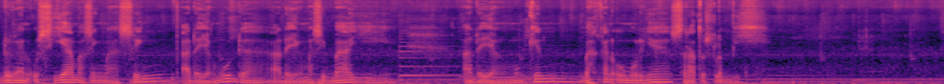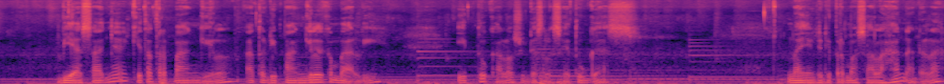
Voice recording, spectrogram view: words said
dengan usia masing-masing ada yang muda, ada yang masih bayi, ada yang mungkin bahkan umurnya 100 lebih. Biasanya kita terpanggil atau dipanggil kembali itu kalau sudah selesai tugas. Nah, yang jadi permasalahan adalah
